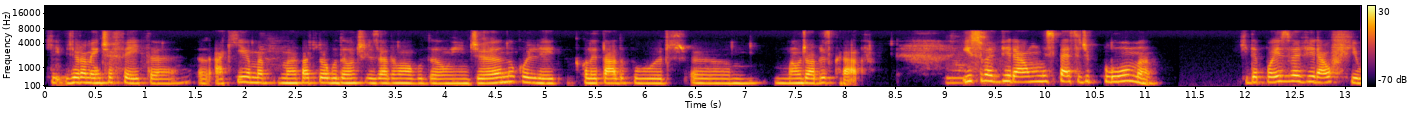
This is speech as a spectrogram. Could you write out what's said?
que geralmente é feita aqui, uma, uma parte do algodão utilizada é um algodão indiano coletado por um, mão de obra escrava. Nossa. Isso vai virar uma espécie de pluma que depois vai virar o fio.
